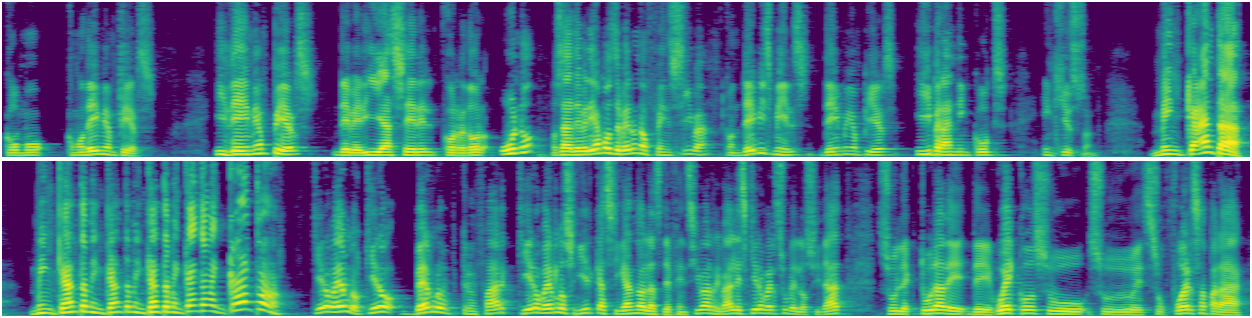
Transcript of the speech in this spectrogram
como, como Damian Pierce. Y Damian Pierce debería ser el corredor 1. O sea, deberíamos de ver una ofensiva con Davis Mills, Damian Pierce y Brandon Cooks en Houston. Me encanta, me encanta, me encanta, me encanta, me encanta, me encanta. Quiero verlo, quiero verlo triunfar, quiero verlo seguir castigando a las defensivas rivales, quiero ver su velocidad, su lectura de, huecos, su, su, su, fuerza para,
